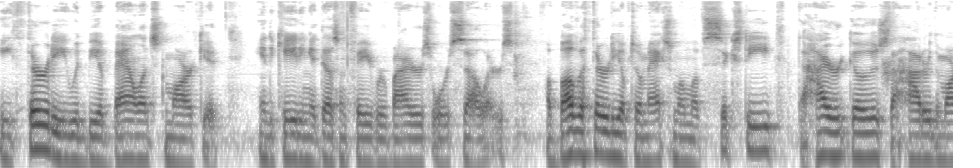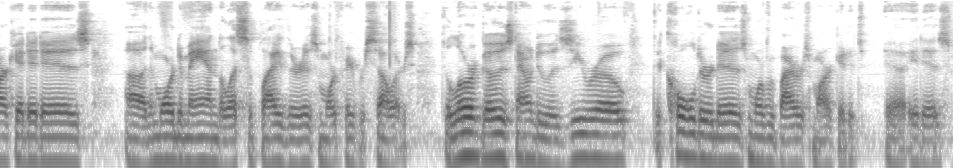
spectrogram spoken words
A 30 would be a balanced market, indicating it doesn't favor buyers or sellers. Above a 30 up to a maximum of 60, the higher it goes, the hotter the market it is, uh, the more demand, the less supply there is, the more favor sellers. The lower it goes down to a zero, the colder it is, more of a buyer's market it's, uh, it is.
